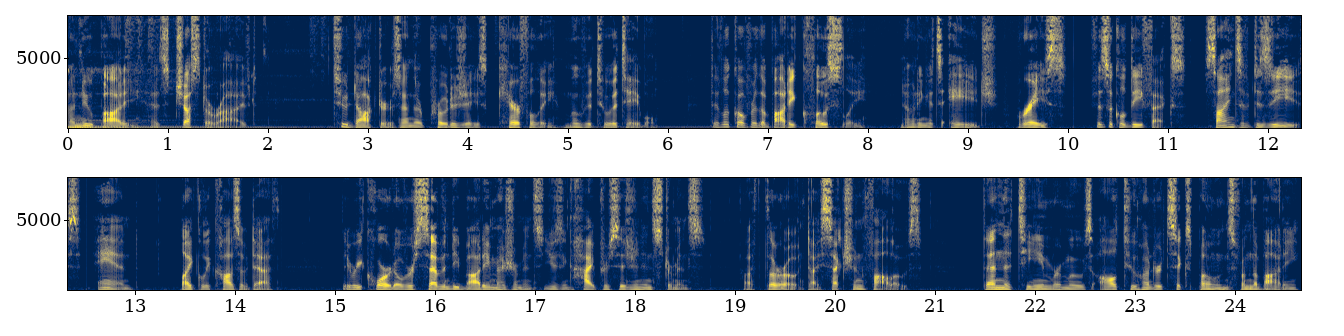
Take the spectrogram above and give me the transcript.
A new body has just arrived. Two doctors and their proteges carefully move it to a table. They look over the body closely, noting its age, race, physical defects, signs of disease, and likely cause of death. They record over 70 body measurements using high precision instruments. A thorough dissection follows. Then the team removes all 206 bones from the body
